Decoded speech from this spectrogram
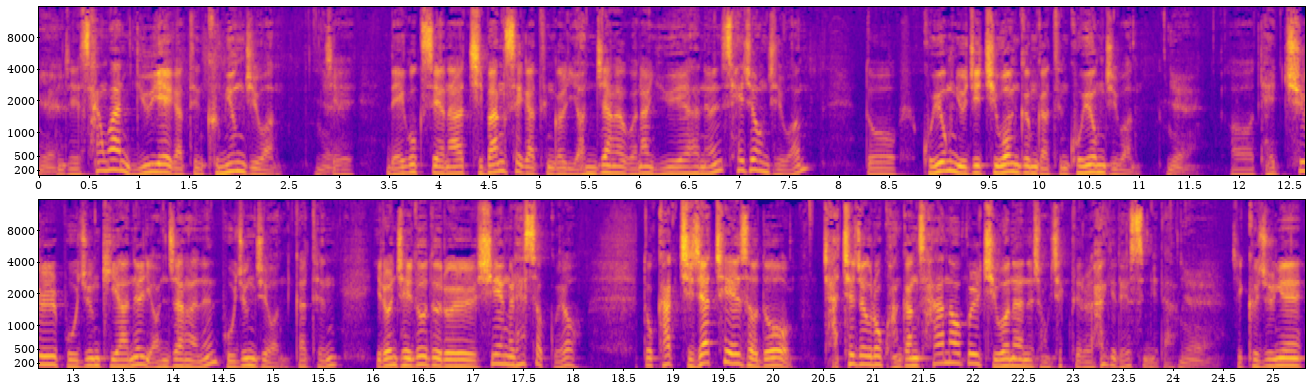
예. 이제 상환 유예 같은 금융 지원, 예. 이제 내국세나 지방세 같은 걸 연장하거나 유예하는 세정 지원, 또 고용 유지 지원금 같은 고용 지원, 예. 어, 대출 보증 기한을 연장하는 보증 지원 같은 이런 제도들을 시행을 했었고요. 또 각 지자체에서도 자체적으로 관광 산업을 지원하는 정책들을 하기도 했습니다. 예. 그 중에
